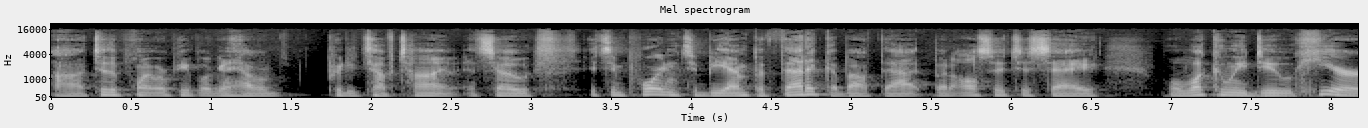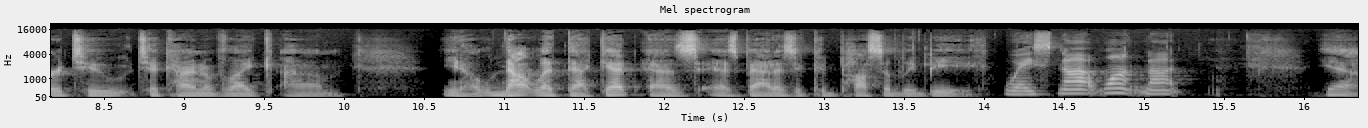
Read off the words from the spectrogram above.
uh, to the point where people are going to have a pretty tough time and so it's important to be empathetic about that but also to say well what can we do here to to kind of like um, you know not let that get as as bad as it could possibly be. Waste not, want not. yeah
